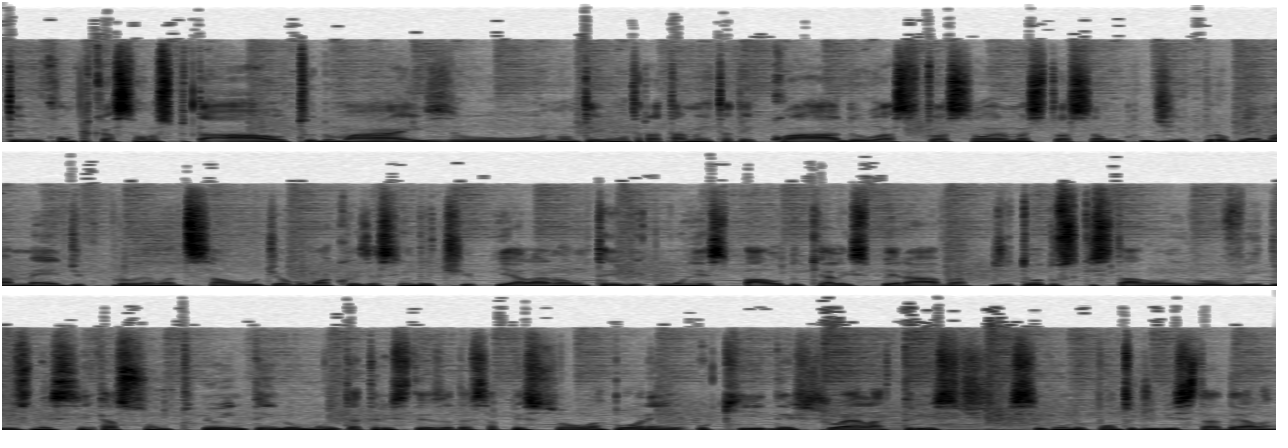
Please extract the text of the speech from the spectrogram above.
teve complicação no hospital, tudo mais, ou não teve um tratamento adequado. A situação era uma situação de problema médico problema de saúde, alguma coisa assim do tipo. E ela não teve um respaldo que ela esperava de todos que estavam envolvidos nesse assunto. Eu entendo muito a tristeza dessa pessoa, porém, o que deixou ela triste, segundo o ponto de vista dela,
